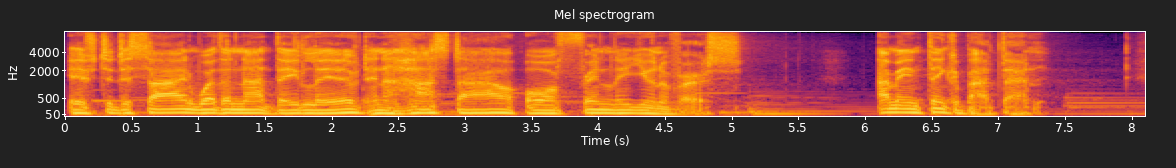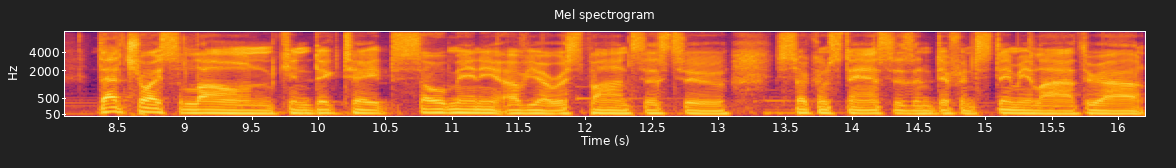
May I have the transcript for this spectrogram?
is to decide whether or not they lived in a hostile or friendly universe. I mean, think about that. That choice alone can dictate so many of your responses to circumstances and different stimuli throughout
